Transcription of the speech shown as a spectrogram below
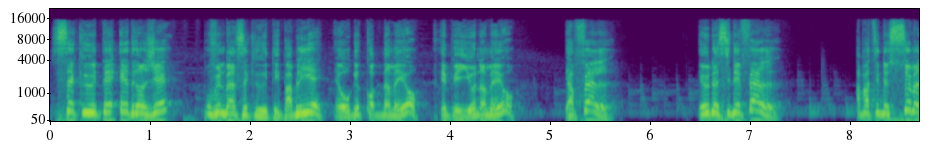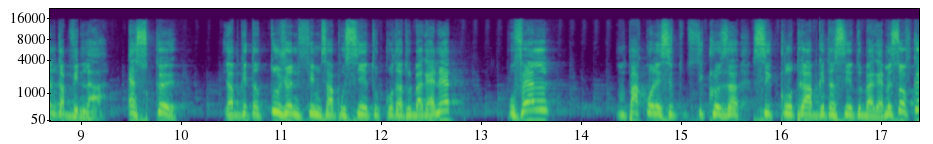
sécurité étrangère pour une belle sécurité. Pas oublier, il y a un cop dans yo et yo dans yo. Il a fait. Et a décidé de faire. À partir de semaine qui vient là, est-ce que il a pris tout jeune film ça pour signer tout contrat tout baganet pour faire ne pas connaître si, si clause, si contrat qui signé tout. Mais sauf que,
